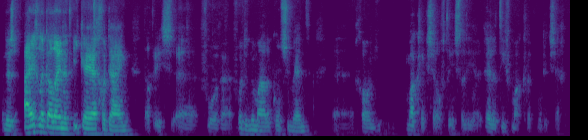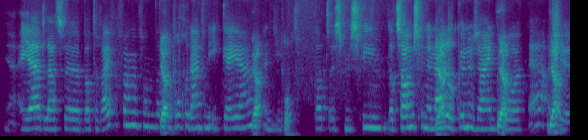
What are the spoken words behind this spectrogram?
Dus eigenlijk alleen het IKEA-gordijn, dat is uh, voor, uh, voor de normale consument uh, gewoon makkelijk zelf te installeren. Relatief makkelijk, moet ik zeggen. Ja, en jij had laatste batterij vervangen van de ja. rolgordijn van de IKEA. Ja, en die, klopt. Dat, is misschien, dat zou misschien een nadeel ja. kunnen zijn voor ja. als je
